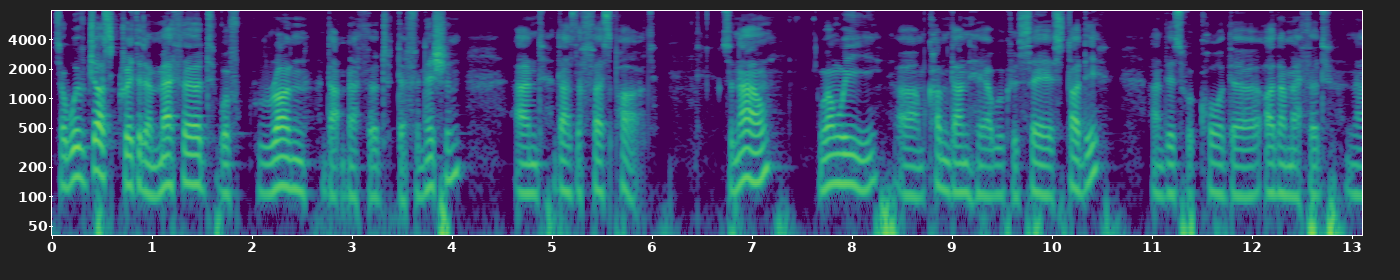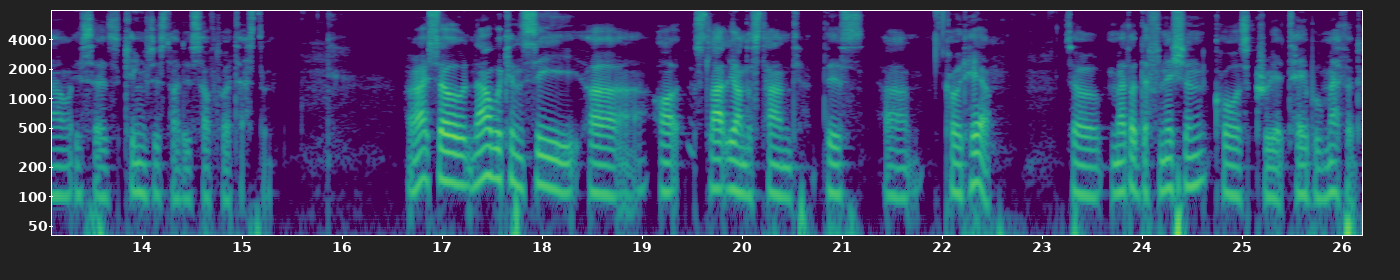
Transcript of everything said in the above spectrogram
So we've just created a method, we've run that method definition, and that's the first part. So now, when we um, come down here, we could say study, and this will call the other method. Now it says Kingsley Study Software Testing. Alright, so now we can see, uh, or slightly understand this um, code here. So method definition calls create table method.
